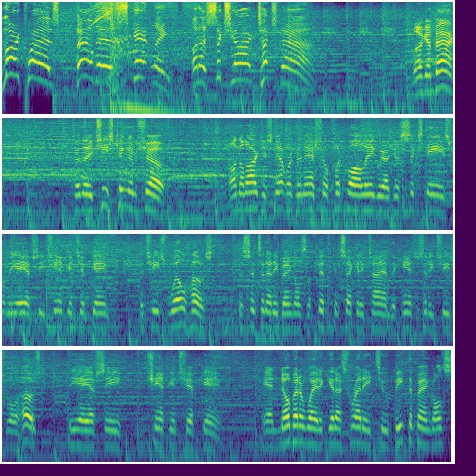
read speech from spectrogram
Marquez Valdes Scantling on a six yard touchdown. Welcome back to the Chiefs Kingdom Show on the largest network in the National Football League. We are just six days from the AFC Championship game. The Chiefs will host the Cincinnati Bengals the fifth consecutive time the Kansas City Chiefs will host the AFC Championship game. And no better way to get us ready to beat the Bengals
